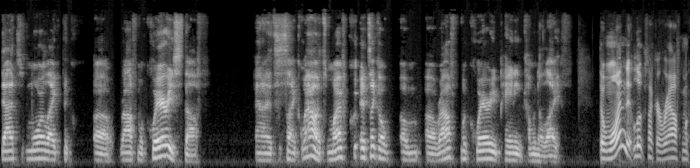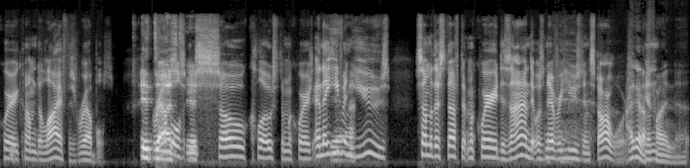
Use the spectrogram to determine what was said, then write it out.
that's more like the uh, Ralph McQuarrie stuff. And it's just like, wow, it's my, it's like a, a, a Ralph McQuarrie painting coming to life. The one that looks like a Ralph McQuarrie come to life is Rebels. It Rebels does. is so close to McQuarrie's, and they Yeah. even use some of the stuff that McQuarrie designed that was never used in Star Wars. I gotta And- find that.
